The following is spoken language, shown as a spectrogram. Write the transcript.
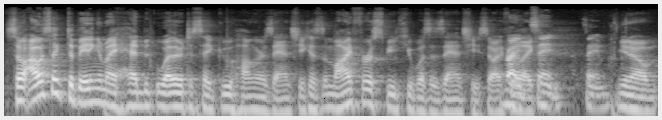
so I was like debating in my head whether to say Guhong or Zhanchi because my first speed cube was a Zhanchi, so I feel right, like same, same. you know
